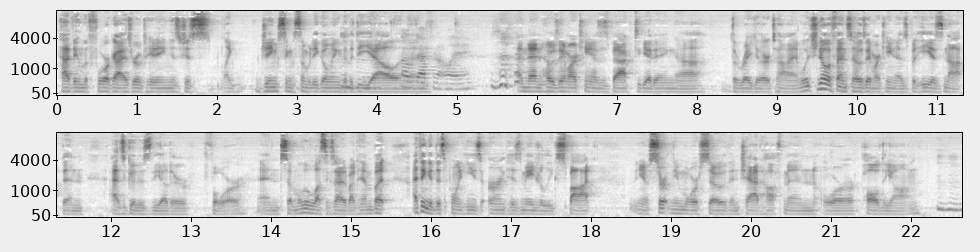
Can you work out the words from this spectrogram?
having the four guys rotating is just like jinxing somebody going to the mm-hmm. DL. And oh, then, definitely. and then Jose Martinez is back to getting uh, the regular time. Which, no offense to Jose Martinez, but he has not been as good as the other four, and so I'm a little less excited about him. But I think at this point he's earned his major league spot. You know, certainly more so than Chad Huffman or Paul DeJong. Mm-hmm.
